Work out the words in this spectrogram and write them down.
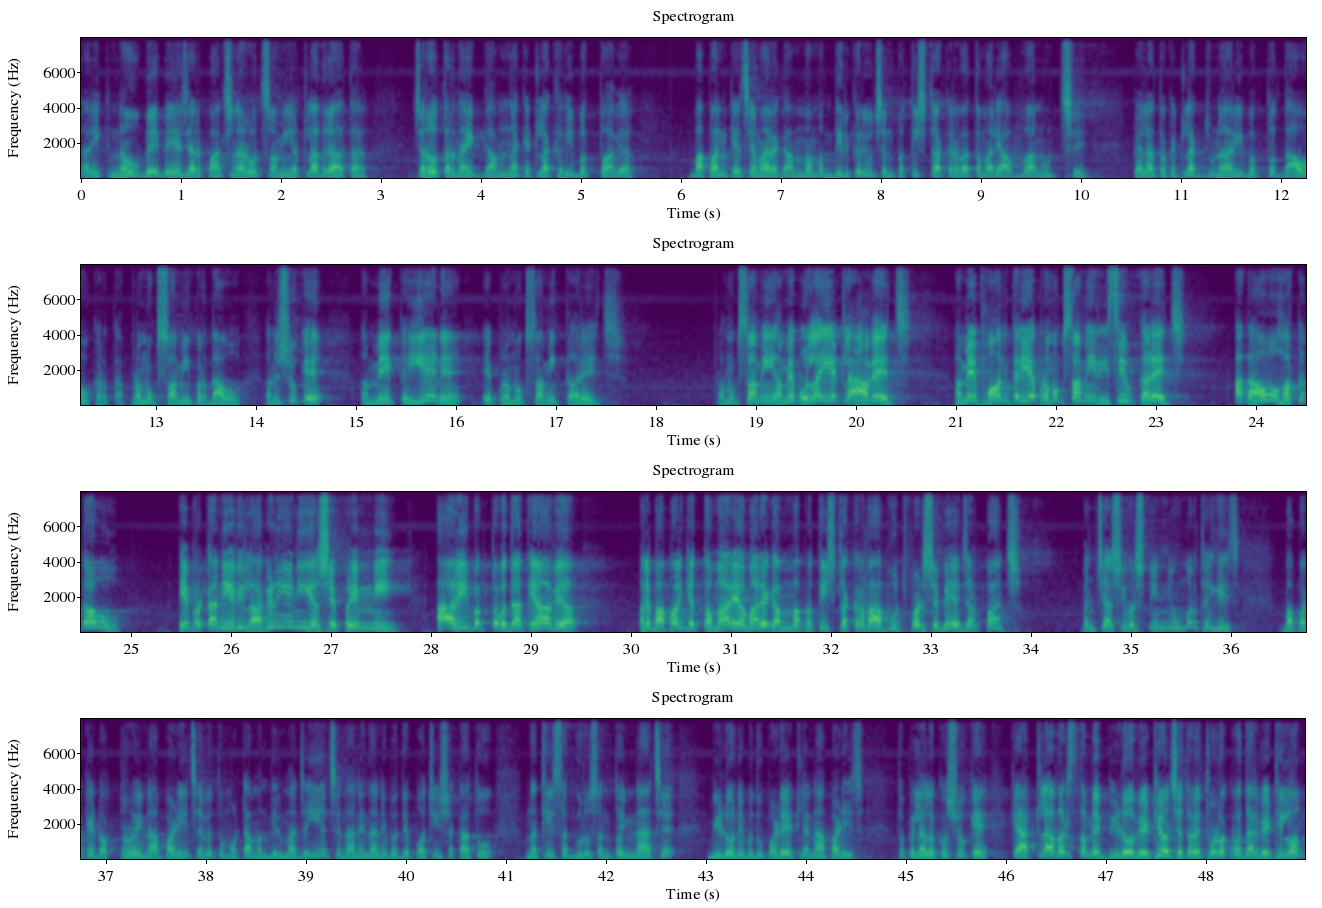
તારીખ નવ બે બે હજાર પાંચના રોજ સ્વામી અટલાદરા હતા. ચરોતરના એક ગામના કેટલાક હરિભક્તો આવ્યા. બાપાને કહે છે અમારા ગામમાં મંદિર કર્યું છે અને પ્રતિષ્ઠા કરવા તમારે આવવાનું જ છે. પહેલાં તો કેટલાક જૂના હરિભક્તો દાવો કરતા. પ્રમુખ સ્વામી પર દાવો. અને શું કે, અમે કહીએ ને, એ પ્રમુખ સ્વામી કરે જ. પ્રમુખ સ્વામી, અમે બોલાવીએ એટલે આવે જ. અમે ફોન કરીએ, પ્રમુખ સ્વામી રિસીવ કરે જ. આ દાવો, હક દાવો. એ પ્રકારની એવી લાગણી એની હશે પ્રેમની. આ હરિભક્તો બધા ત્યાં આવ્યા. અને બાપાને કે તમારે અમારે ગામમાં પ્રતિષ્ઠા કરવા આવવું જ પડશે. બે હજાર પાંચ પંચ્યાસી વર્ષની એમની ઉંમર થઈ ગઈ છે. બાપા કે ડૉક્ટરોએ ના પાડી છે, હવે તો મોટા મંદિરમાં જઈએ છે, નાની નાની બધે પહોંચી શકાતું નથી, સદગુરુ સંતોની ના છે ભીડોને બધું પડે એટલે ના પાડી છે. તો પેલા લોકો શું કે કે આટલા વર્ષ તમે ભીડો વેઠ્યો છે તમે થોડોક વધારે વેઠી લો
